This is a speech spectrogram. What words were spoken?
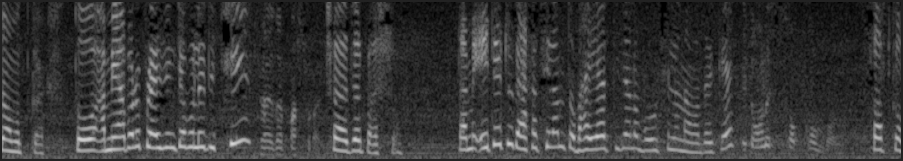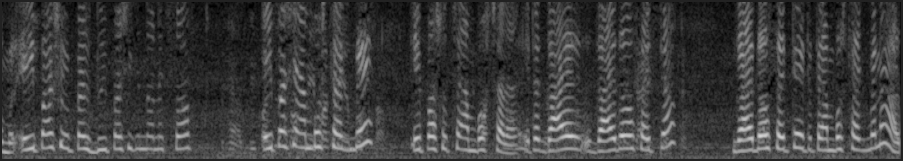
চমৎকার। তো আমি আবারও প্রাইজিংটা বলে দিচ্ছি। ছয় হাজার পাঁচশো টাকা। ছয় হাজার পাঁচশো। তো আমি এটা একটু দেখাচ্ছিলাম তো ভাইয়া কি যেন বলছিলেন আমাদেরকে? এটা অনেক সফট কম্বল। সফট কম্বল। এই পাশ ওই পাশ দুই পাশে কিন্তু অনেক সফট হ্যাঁ এই পাশে অ্যাম্বোস থাকবে। এই পাশ হচ্ছে অ্যাম্বোস ছাড়া। এটা গায়ে গায়ে দেওয়া সাইডটা গায়ে দেওয়া সাইডটা এটাতে অ্যাম্বোস থাকবে না আর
